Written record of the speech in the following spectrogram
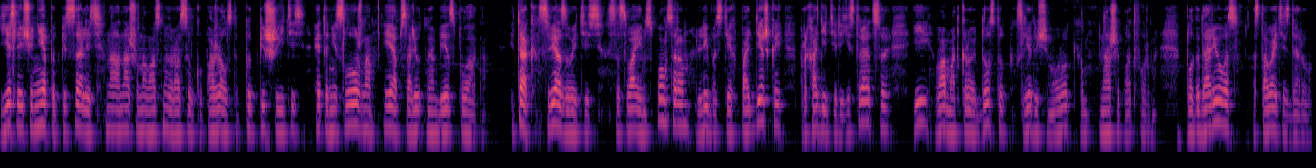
Если еще не подписались на нашу новостную рассылку, пожалуйста, подпишитесь. Это несложно и абсолютно бесплатно. Итак, связывайтесь со своим спонсором, либо с техподдержкой, проходите регистрацию и вам откроют доступ к следующим урокам нашей платформы. Благодарю вас, оставайтесь здоровы.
